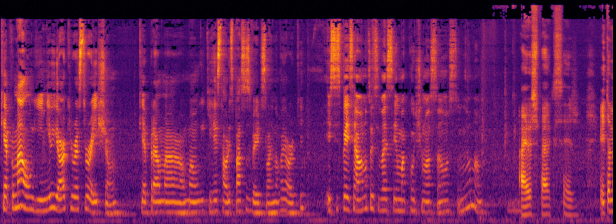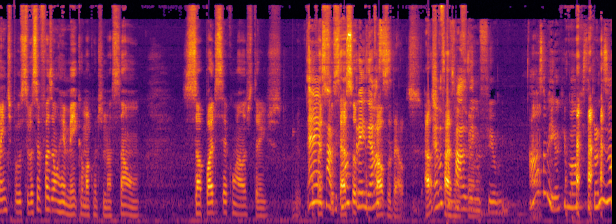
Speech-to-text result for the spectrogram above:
que é para uma ONG, New York Restoration, que é para uma, uma ONG que restaura espaços verdes lá em Nova York. Esse especial eu não sei se vai ser uma continuação assim ou não. Ah, eu espero que seja. E também, tipo, se você fazer um remake ou uma continuação, só pode ser com elas três. É, sabe, são as três, elas- causa delas. Elas, Elas fazem, fazem o o filme. filme. Nossa, amiga, que bom, sincronizou.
